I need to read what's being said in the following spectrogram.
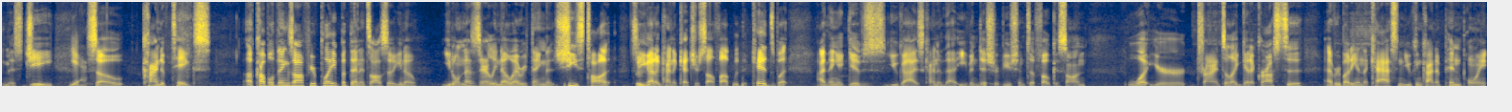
Miss G. Yeah. So kind of takes a couple things off your plate, but then it's also, you know, you don't necessarily know everything that she's taught. So you got to kind of catch yourself up with the kids, but I think it gives you guys kind of that even distribution to focus on what you're trying to like get across to everybody in the cast and you can kind of pinpoint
